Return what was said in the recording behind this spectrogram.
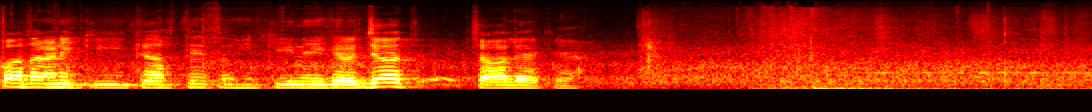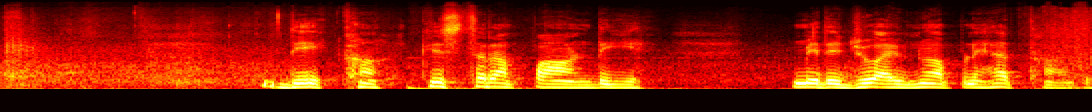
ਪਤਾ ਨਹੀਂ ਕੀ ਕਰਦੇ ਤੁਸੀਂ ਕੀ ਨਹੀਂ ਕਰ ਜਾ ਚਾਹ ਲੈ ਕੇ ਆ। ਦੇਖਾਂ ਕਿਸ ਤਰ੍ਹਾਂ ਪਾਣ ਡਈ ਹੈ ਮੇਰੇ ਜਵਾਈ ਨੂੰ ਆਪਣੇ ਹੱਥਾਂ ਦੇ।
